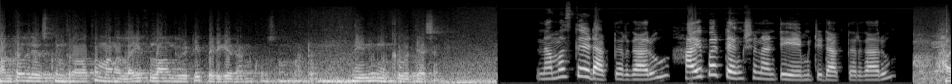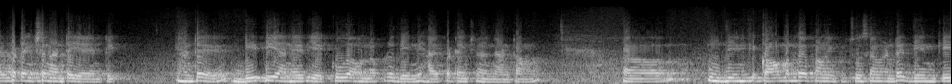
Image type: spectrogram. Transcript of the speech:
కంట్రోల్ చేసుకున్న తర్వాత మన లైఫ్ లాంగివిటీ పెరిగేదానికోసం అన్నమాట. దీని ముఖ్య ఉద్దేశం. నమస్తే డాక్టర్ గారు. హైపర్ టెన్షన్ అంటే ఏమిటి డాక్టర్ గారు? హైపర్ టెన్షన్ అంటే ఏంటి? అంటే బీపీ అనేది ఎక్కువగా ఉన్నప్పుడు దీన్ని హైపర్ టెన్షన్ అని అంటాము. దీనికి కామన్గా మనం ఇప్పుడు చూసామంటే దీనికి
